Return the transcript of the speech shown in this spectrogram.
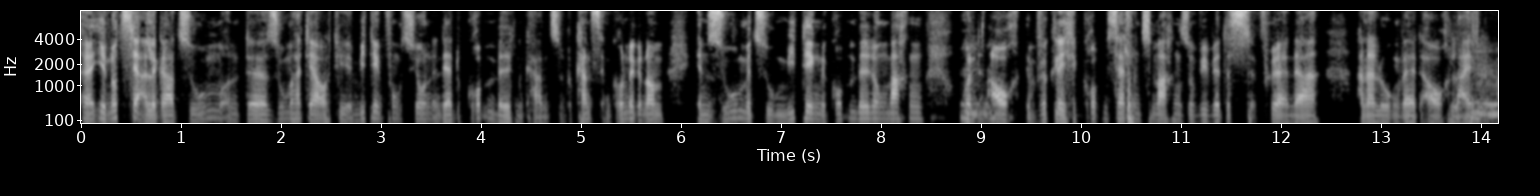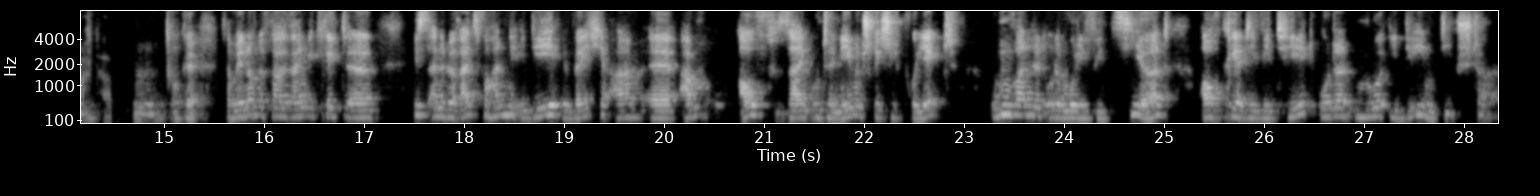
Äh, ihr nutzt ja alle gerade Zoom und äh, Zoom hat ja auch die Meeting-Funktion, in der du Gruppen bilden kannst. Und du kannst im Grunde genommen in Zoom mit Zoom-Meeting eine Gruppenbildung machen und mhm. auch wirklich Gruppensessions machen, so wie wir das früher in der analogen Welt auch live mhm. gemacht haben. Mhm. Okay, jetzt haben wir noch eine Frage reingekriegt. Äh, ist eine bereits vorhandene Idee, welche am, äh, am auf sein Unternehmen, Schrägstrich Projekt umwandelt oder modifiziert, auch Kreativität oder nur Ideendiebstahl?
